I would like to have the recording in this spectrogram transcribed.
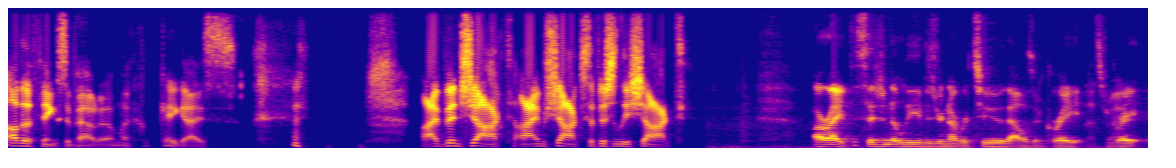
other things about it. I'm like, okay, guys. I've been shocked. I'm shocked, sufficiently shocked. All right, decision to leave is your number two. That was a great, right. great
